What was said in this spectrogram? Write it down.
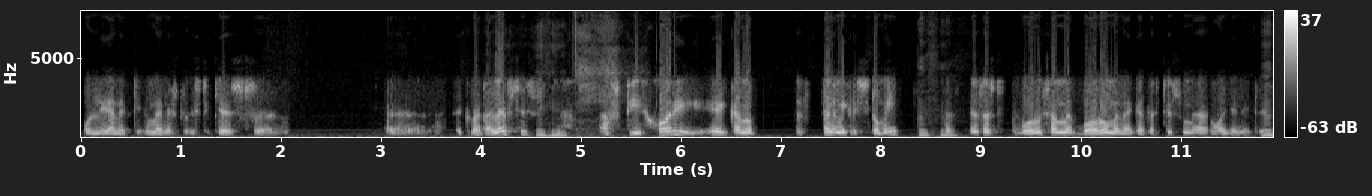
πολύ ανεπτυγμένες τουριστικές ε, ε, εκμεταλλεύσεις. Αυτοί οι χώροι ικανοποιούν δεν είναι μικρή τομή, μπορούσαμε, μπορούμε να εγκαταστήσουμε αρμογεννήτρια.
